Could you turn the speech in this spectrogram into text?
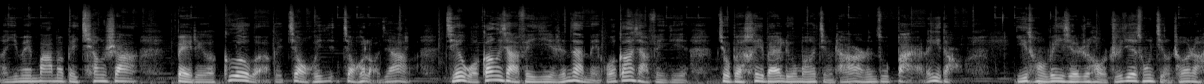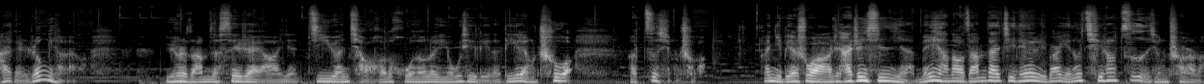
啊，因为妈妈被枪杀，被这个哥哥给叫回叫回老家了。结果刚下飞机，人在美国刚下飞机，就被黑白流氓警察二人组摆了一道，一通威胁之后，直接从警车上还给扔下来了。于是咱们的 CJ 啊，也机缘巧合的获得了游戏里的第一辆车，啊，自行车。哎，你别说啊，这还真新鲜！没想到咱们在 GTA 里边也能骑上自行车了。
